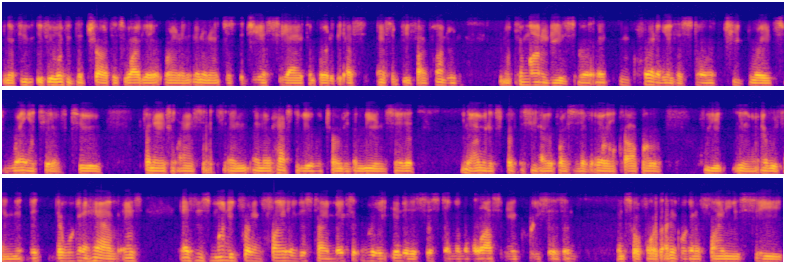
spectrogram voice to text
you know, if you if you look at the chart that's widely around on the internet, just the GSCI compared to the S S and P 500, you know, commodities are at incredibly historic cheap rates relative to financial assets, and and there has to be a return to the mean, so that, you know, I would expect to see higher prices of oil, copper, wheat, you know, everything that that, that we're going to have as as this money printing finally this time makes it really into the system and the velocity increases and and so forth, I think we're going to finally see,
